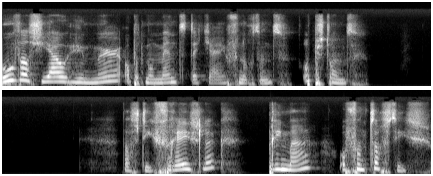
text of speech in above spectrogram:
Hoe was jouw humeur op het moment dat jij vanochtend opstond? Was die vreselijk, prima of fantastisch?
